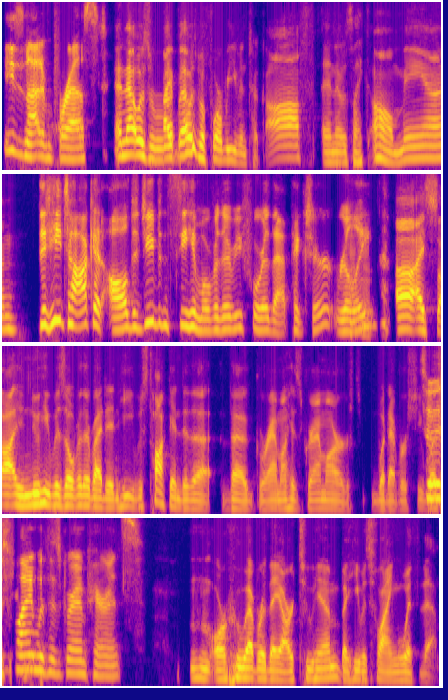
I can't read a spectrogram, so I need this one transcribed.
He's not impressed. and that was right that was before we even took off and it was like oh man Did he talk at all? Did you even see him over there before that picture? Really? uh, i saw i knew he was over there but i didn't he was talking to the the grandma his grandma or whatever she was. So he was was flying with his grandparents. Mhm, or whoever they are to him but he was flying with them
